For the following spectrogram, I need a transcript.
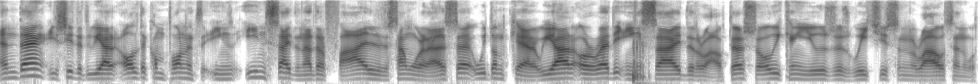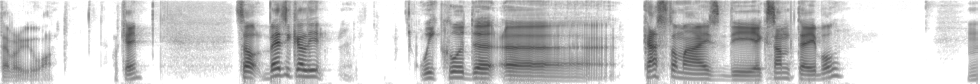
And then you see that we are all the components in, inside another file somewhere else uh, we don't care. We are already inside the router so we can use switches and routes and whatever we want okay? So basically we could uh, uh, customize the exam table. Hmm,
